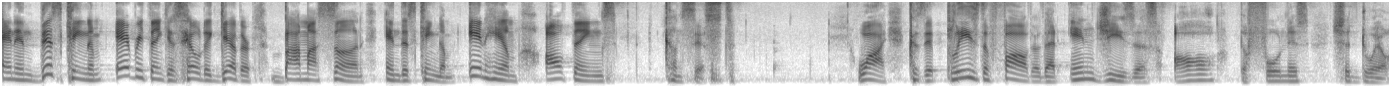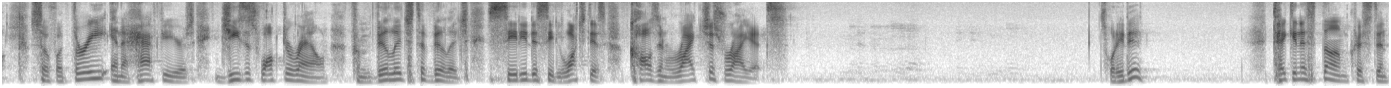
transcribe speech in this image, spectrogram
And in this kingdom, everything is held together by my Son in this kingdom. In him, all things consist. Why? Because it pleased the Father that in Jesus all the fullness should dwell. So for three and a half years, Jesus walked around from village to village, city to city. Watch this, causing righteous riots. That's what he did taking his thumb, Kristen,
